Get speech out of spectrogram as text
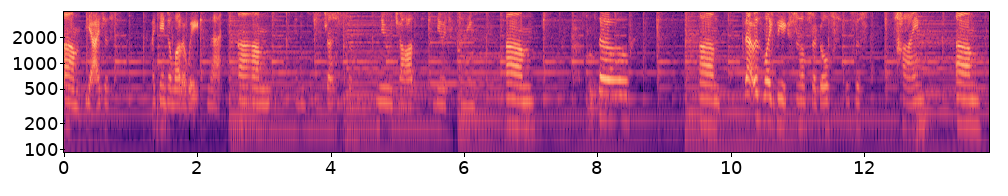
um, yeah, I just I gained a lot of weight from that, um, and just stress new job, new attending. Um, so um, that was like the external struggles. It's just time. Um,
